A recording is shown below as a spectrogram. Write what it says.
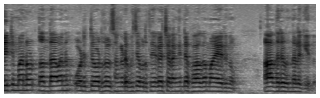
ഏറ്റുമാനൂർ നന്ദാവനം ഓഡിറ്റോറിയത്തിൽ സംഘടിപ്പിച്ച പ്രത്യേക ചടങ്ങിന്റെ ഭാഗമായിരുന്നു ആദരവ് നൽകിയത്.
